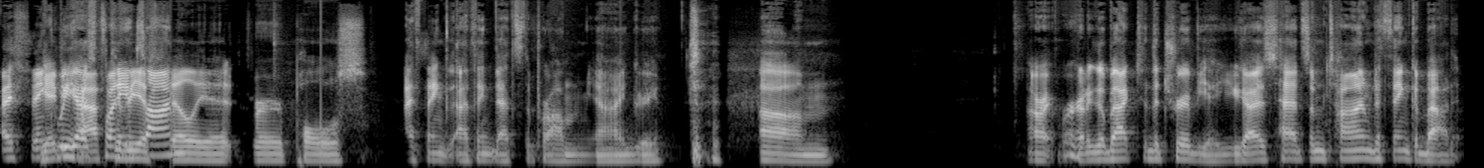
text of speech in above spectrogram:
I think we you guys have to be time? affiliate for polls. I think I think that's the problem. Yeah, I agree. um all right, we're gonna go back to the trivia. You guys had some time to think about it.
